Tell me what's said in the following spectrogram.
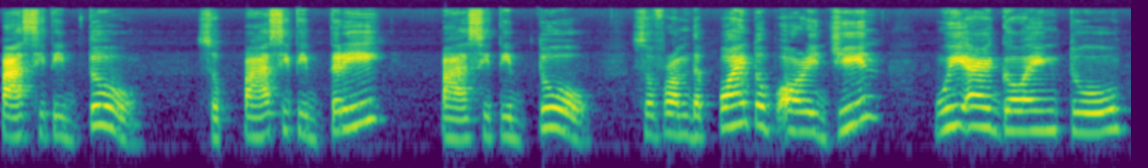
positive 2. So, positive 3, positive 2. So, from the point of origin, we are going to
